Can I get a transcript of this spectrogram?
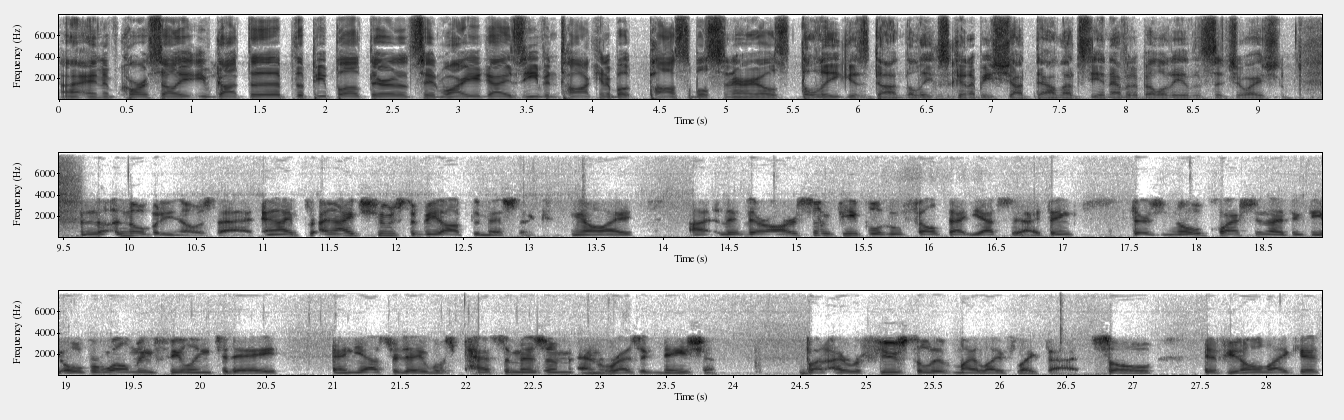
Uh, and of course, Elliot, you've got the, the people out there that saying, why are you guys even talking about possible scenarios? The league is done. The league's going to be shut down. That's the inevitability of the situation. No, nobody knows that, and I and I choose to be optimistic. You know, I, I th- there are some people who felt that yesterday. I think there's no question. I think the overwhelming feeling today and yesterday was pessimism and resignation. But I refuse to live my life like that. So if you don't like it,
